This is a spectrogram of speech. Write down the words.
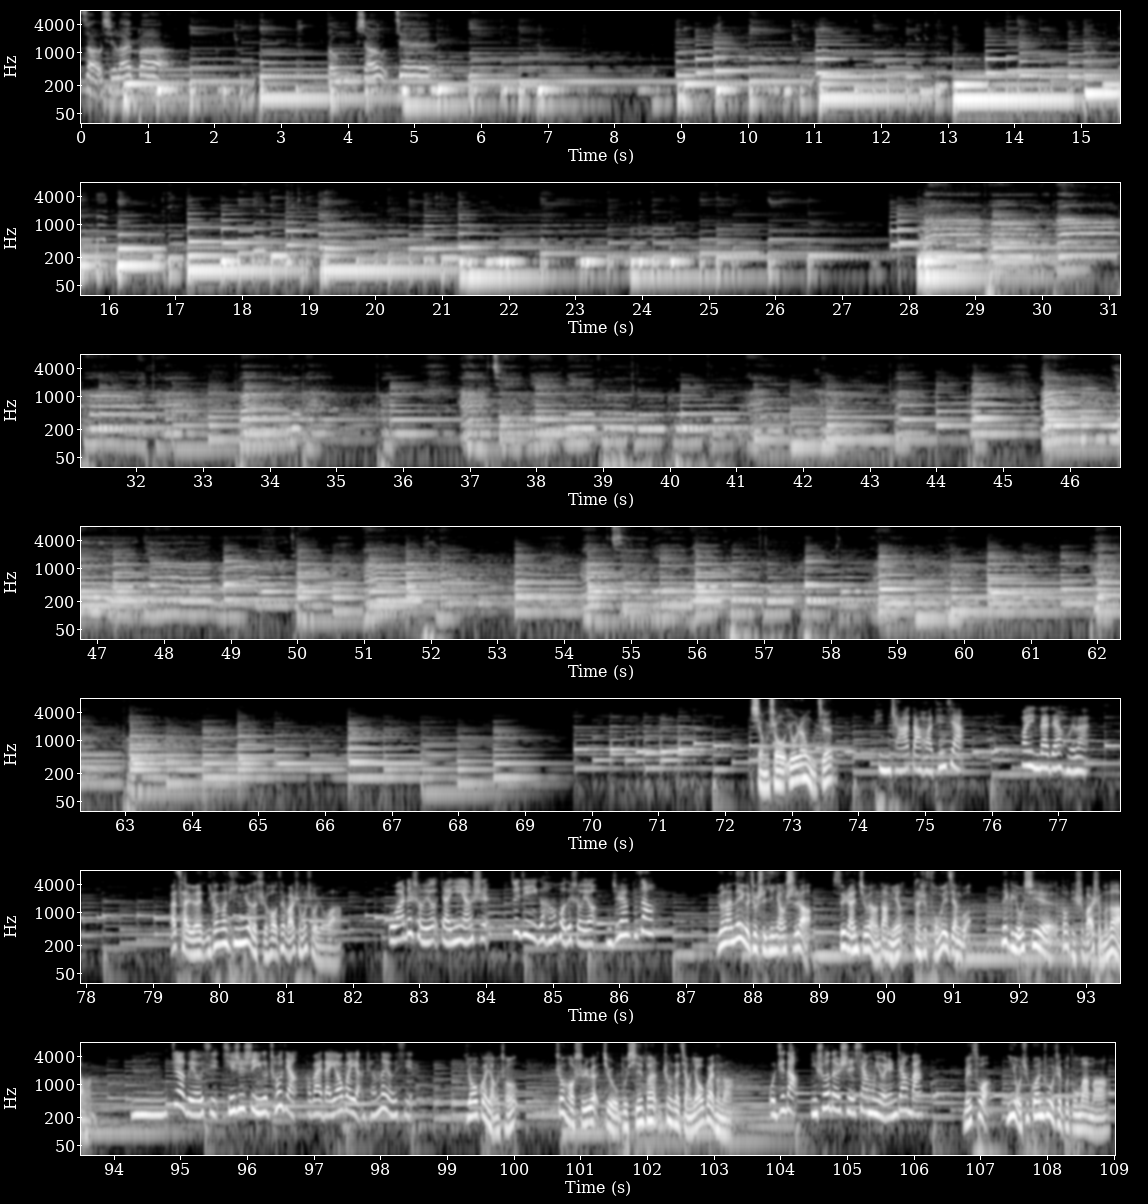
早起来吧，董小姐。享受悠然午间，品茶大话天下，欢迎大家回来。哎，彩云，你刚刚听音乐的时候在玩什么手游啊？我玩的手游叫阴阳师，最近一个很火的手游，你居然不造？原来那个就是阴阳师啊！虽然久仰大名，但是从未见过。那个游戏到底是玩什么的啊？嗯，这个游戏其实是一个抽奖和外带妖怪养成的游戏。妖怪养成。正好十月就有部新番正在讲妖怪的呢。我知道你说的是《夏目友人帐》吧？没错，你有去关注这部动漫吗？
